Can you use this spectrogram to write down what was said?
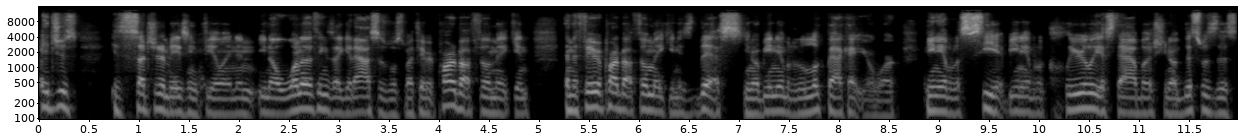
It just is such an amazing feeling. And, you know, one of the things I get asked is what's my favorite part about filmmaking? And the favorite part about filmmaking is this, you know, being able to look back at your work, being able to see it, being able to clearly establish, you know, this was this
